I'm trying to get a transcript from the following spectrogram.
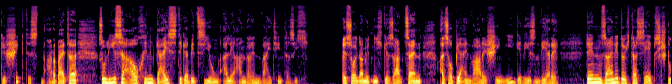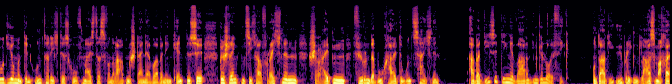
geschicktesten Arbeiter, so ließ er auch in geistiger Beziehung alle anderen weit hinter sich. Es soll damit nicht gesagt sein, als ob er ein wahres Genie gewesen wäre, denn seine durch das Selbststudium und den Unterricht des Hofmeisters von Rabenstein erworbenen Kenntnisse beschränkten sich auf Rechnen, Schreiben, führender Buchhaltung und Zeichnen. Aber diese Dinge waren ihm geläufig. Und da die übrigen Glasmacher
